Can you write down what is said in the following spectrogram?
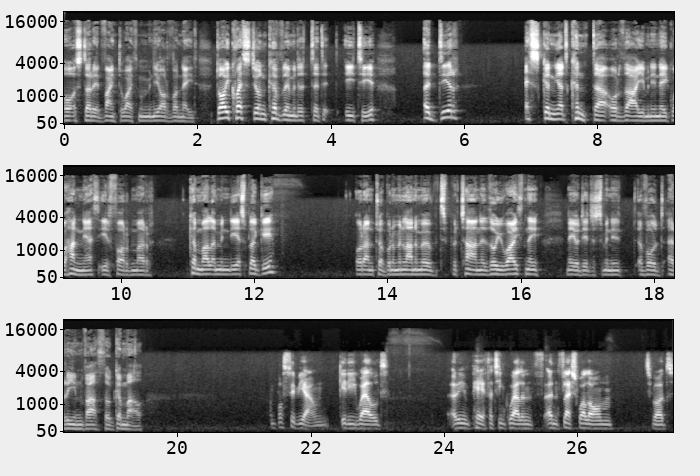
o ystyried faint o waith mae'n mynd i orfod wneud. Doi cwestiwn cyflym i ti. Ydy'r esgyniad cynta o'r ddau yn mynd i wneud gwahaniaeth i'r ffordd mae'r cymal yn mynd i esblygu? O ran twa, bod nhw'n mynd lan am y Britannia ddwywaith neu, neu ydy'r e jyst yn mynd i y fod yr un fath o gymal? Yn bosib iawn, gyd i weld yr un peth a ti'n gweld yn, yn Flesh Wallon, ti'n bod,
